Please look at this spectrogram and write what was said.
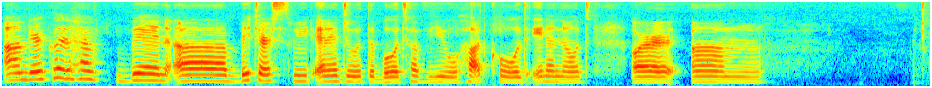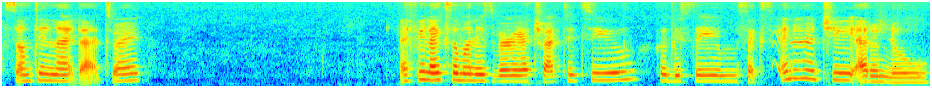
Um, there could have been a bittersweet energy with the both of you, hot, cold, in and out, or um, something like that, right? I feel like someone is very attracted to you. Could be same sex energy. I don't know.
